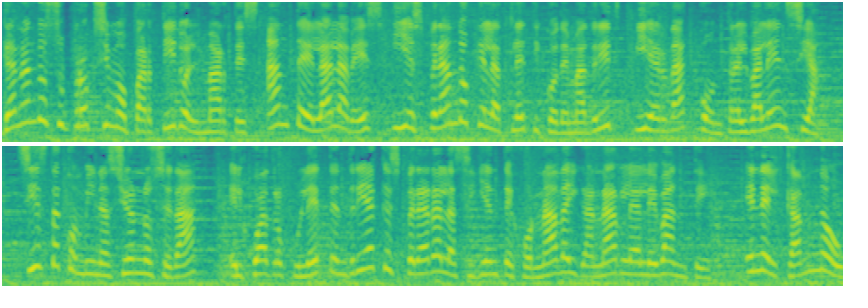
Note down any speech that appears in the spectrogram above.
ganando su próximo partido el martes ante el Alavés y esperando que el Atlético de Madrid pierda contra el Valencia. Si esta combinación no se da, el cuadro culé tendría que esperar a la siguiente jornada y ganarle a Levante en el Camp Nou.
